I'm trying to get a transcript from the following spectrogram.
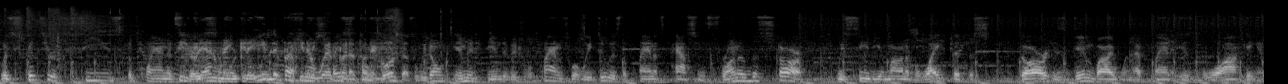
what Spitzer sees the planets Sí, very similar increíble página web para tu negocio. We don't image the individual planets. What we do is the planets pass in front of the star. We see the amount of light that the star is dimmed by when that planet is blocking it.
